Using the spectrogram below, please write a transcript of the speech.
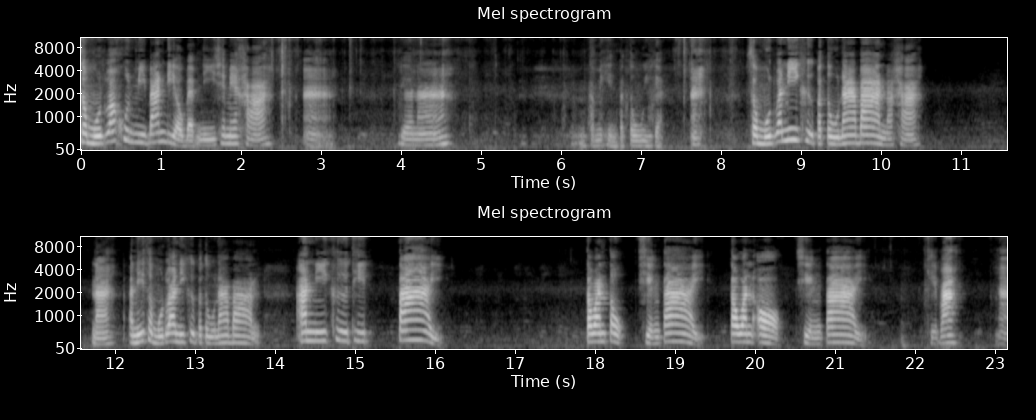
สมมุติว่าคุณมีบ้านเดี่ยวแบบนี้ใช่ไหมคะอ่าเดี๋ยวนะมันก็ไม่เห็นประตูอีกอะอะสมมุติว่านี่คือประตูหน้าบ้านนะคะนะอันนี้สมมุติว่านนี้คือประตูหน้าบ้าน อันนี้คือทิศใต้ ตะวันตกเฉียงใต้ ตะวันออกเฉียงใต้โอเคปะอ่า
